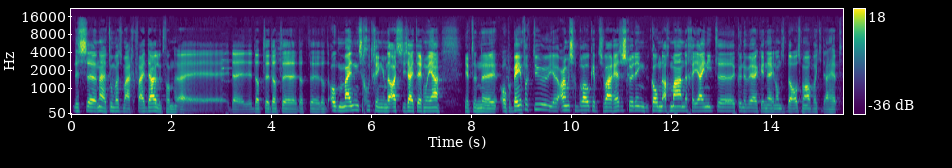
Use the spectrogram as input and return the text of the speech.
Dus nou, toen was het me eigenlijk vrij duidelijk van, dat, dat, dat, dat ook met mij niet zo goed ging. En de arts die zei tegen me, ja, je hebt een uh, open beenfractuur, je arm is gebroken, je hebt een zware hersenschudding. De komende acht maanden ga jij niet uh, kunnen werken in Nederland, dus bel maar af wat je daar hebt.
